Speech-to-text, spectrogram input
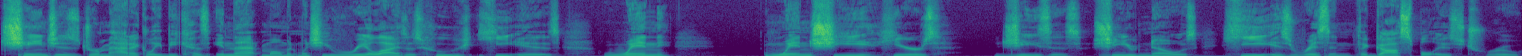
changes dramatically because in that moment when she realizes who he is when when she hears Jesus she knows he is risen. The gospel is true.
